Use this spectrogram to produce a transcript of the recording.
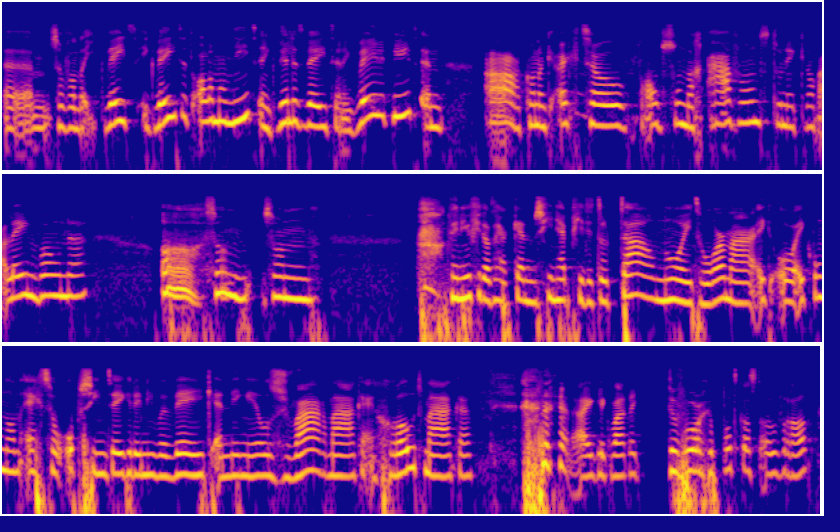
Um, zo van, ik weet, ik weet het allemaal niet. En ik wil het weten en ik weet het niet. En ah, kon ik echt zo, vooral op zondagavond, toen ik nog alleen woonde. Oh, zo'n, zo'n... Ik weet niet of je dat herkent. Misschien heb je dit totaal nooit hoor. Maar ik, oh, ik kon dan echt zo opzien tegen de nieuwe week. En dingen heel zwaar maken en groot maken. Eigenlijk waar ik de vorige podcast over had.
